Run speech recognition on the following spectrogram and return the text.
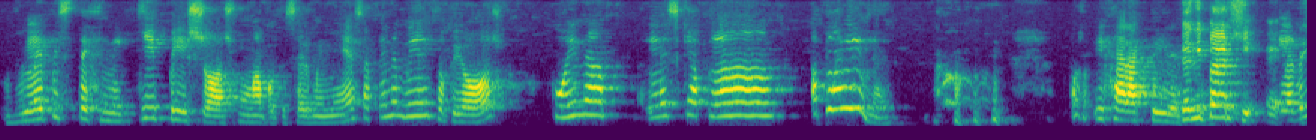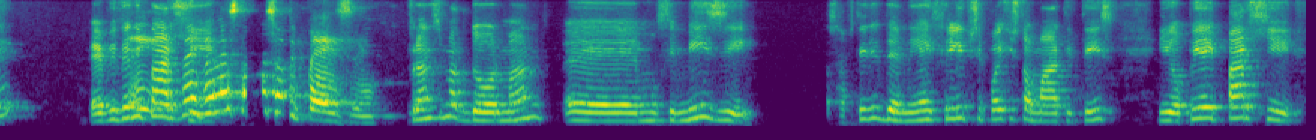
βλέπεις τεχνική πίσω, ας πούμε, από τις ερμηνείες, αυτή είναι μία ηθοποιός που είναι, α- λες και απλά, απλά είναι. Οι χαρακτήρες. Δεν της. υπάρχει. Ε, Δηλαδή, Εύη, δεν ε, υπάρχει. Δεν, δεν αισθάνεσαι ότι παίζει. Frances McDormand ε, μου θυμίζει σε αυτή την ταινία η θλίψη που έχει στο μάτι της, η οποία υπάρχει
